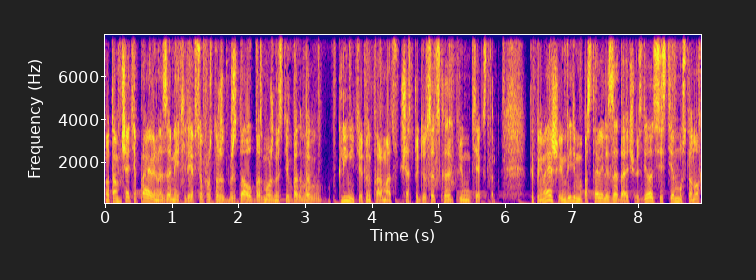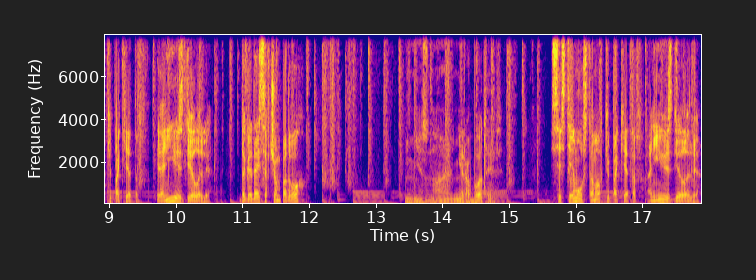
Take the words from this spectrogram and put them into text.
Но там в чате правильно заметили. Я все просто ждал возможности вклинить эту информацию. Сейчас придется это сказать прямым текстом. Ты понимаешь, им, видимо, поставили задачу сделать систему установки пакетов. И они ее сделали. Догадайся, в чем подвох? Не знаю, не работает. Система установки пакетов. Они ее сделали.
